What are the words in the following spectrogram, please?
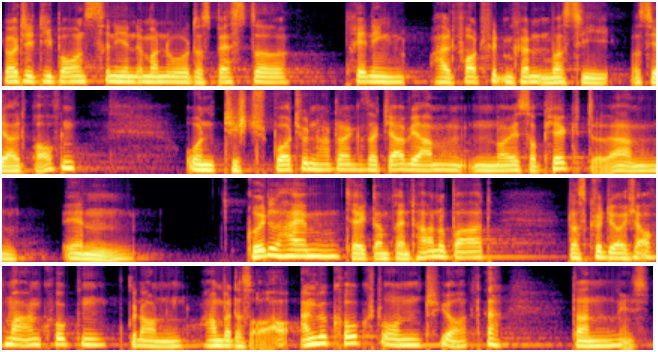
Leute, die bei uns trainieren, immer nur das beste Training halt fortfinden könnten, was sie, was sie halt brauchen. Und die Sportjugend hat dann gesagt, ja, wir haben ein neues Objekt ähm, in Rödelheim, direkt am Brentano-Bad. Das könnt ihr euch auch mal angucken. Genau, dann haben wir das auch angeguckt und ja, dann ist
